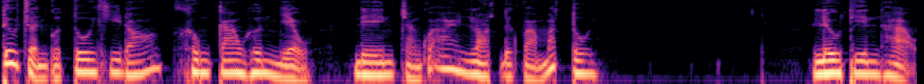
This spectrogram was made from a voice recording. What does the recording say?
tiêu chuẩn của tôi khi đó không cao hơn nhiều nên chẳng có ai lọt được vào mắt tôi. Lưu Thiên Hạo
